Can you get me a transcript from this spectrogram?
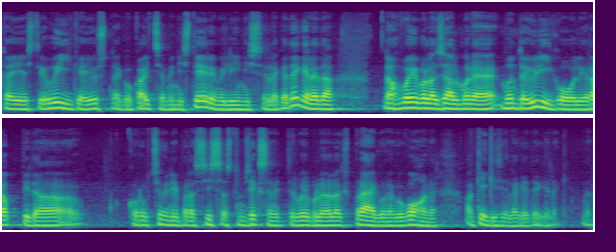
täiesti õige just nagu kaitseministeeriumi liinis sellega tegeleda. noh, võib-olla seal mõne, mõnda ülikooli rappida korruptsiooni pärast sisseastumiseksamitel võib-olla ei oleks praegu nagu kohane, aga keegi sellega ei tegelegi no,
